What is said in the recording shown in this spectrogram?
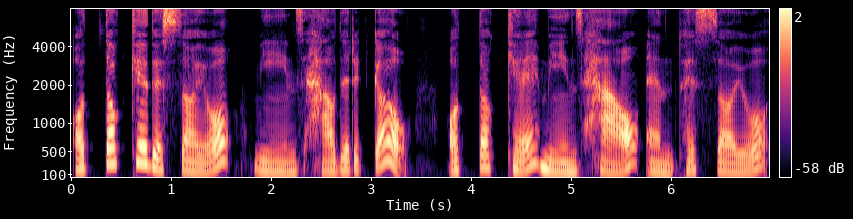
어떻게 됐어요 means how did it go? 어떻게 means how and 됐어요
